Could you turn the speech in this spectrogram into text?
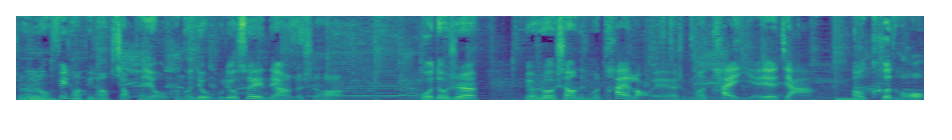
就是那种嗯。非常非常小朋友，可能就五六岁那样的时候，我都是，比方说上那什么太姥爷、什么太爷爷家，嗯然后磕头，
